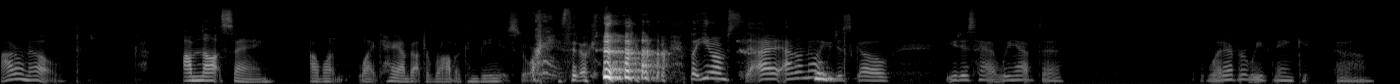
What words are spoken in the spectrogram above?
i don't know. I'm not saying i want like hey i'm about to rob a convenience store. Is it okay? But you know i'm I don't know. You just go you just have we have to whatever we think um,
